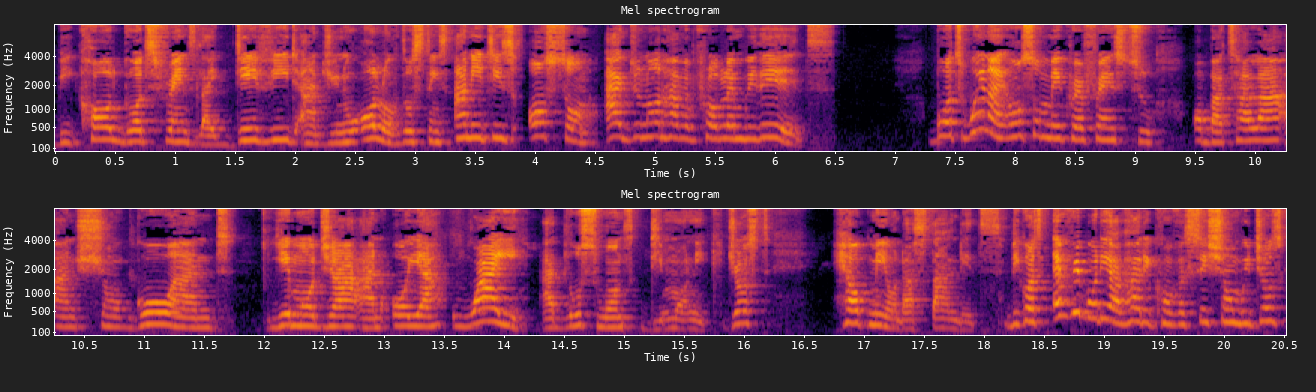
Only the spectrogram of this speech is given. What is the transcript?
be called God's friends like David and you know all of those things. And it is awesome. I do not have a problem with it. But when I also make reference to Obatala and Shango and Yemoja and Oya, why are those ones demonic? Just help me understand it. Because everybody i've had a conversation with just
